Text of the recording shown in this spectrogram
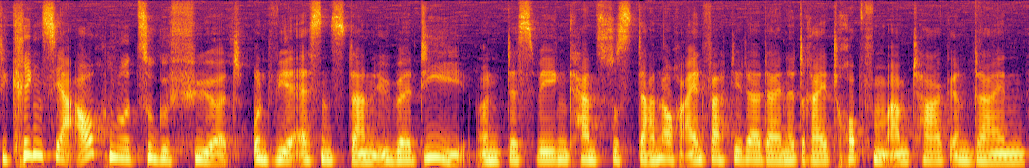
die kriegen es ja auch nur zugeführt und wir essen es dann über die. Und deswegen kannst du es dann auch einfach dir da deine drei Tropfen am Tag in dein, äh,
